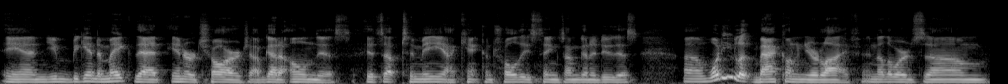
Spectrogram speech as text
And you begin to make that inner charge. I've got to own this. It's up to me. I can't control these things. I'm going to do this. Um, what do you look back on in your life? In other words um,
